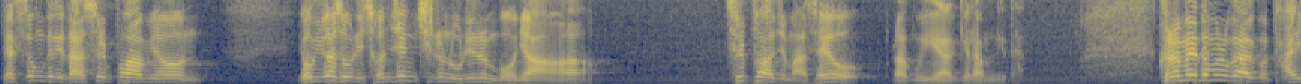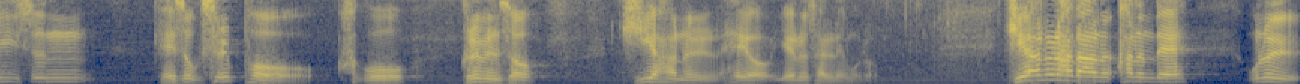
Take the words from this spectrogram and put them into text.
백성들이 다 슬퍼하면 여기 가서 우리 전쟁 치른 우리는 뭐냐? 슬퍼하지 마세요. 라고 이야기를 합니다. 그럼에도 불구하고 다윗은 계속 슬퍼하고 그러면서 귀환을 해요. 예루살렘으로. 귀환을 하다 하는데 오늘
